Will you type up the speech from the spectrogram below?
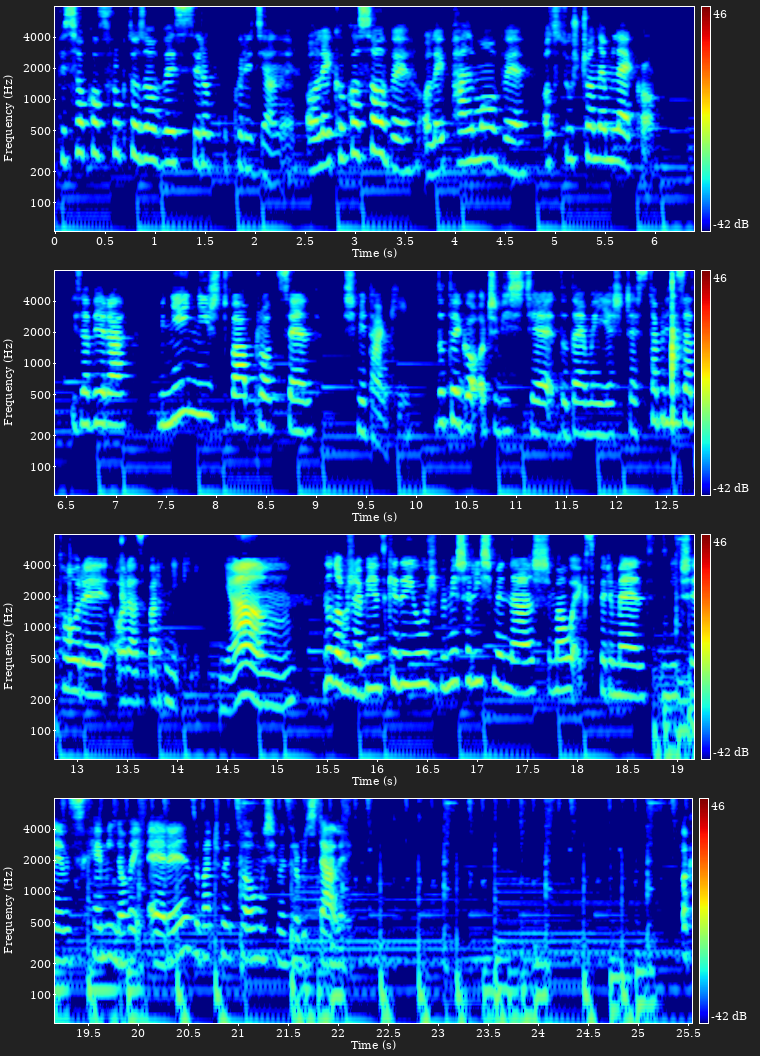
wysokofruktozowy syrop kukurydziany, olej kokosowy, olej palmowy, odtłuszczone mleko i zawiera mniej niż 2% śmietanki. Do tego oczywiście dodajemy jeszcze stabilizatory oraz barwniki. Niam! No dobrze, więc kiedy już wymieszaliśmy nasz mały eksperyment niczym z chemii nowej ery, zobaczmy co musimy zrobić dalej. Ok,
